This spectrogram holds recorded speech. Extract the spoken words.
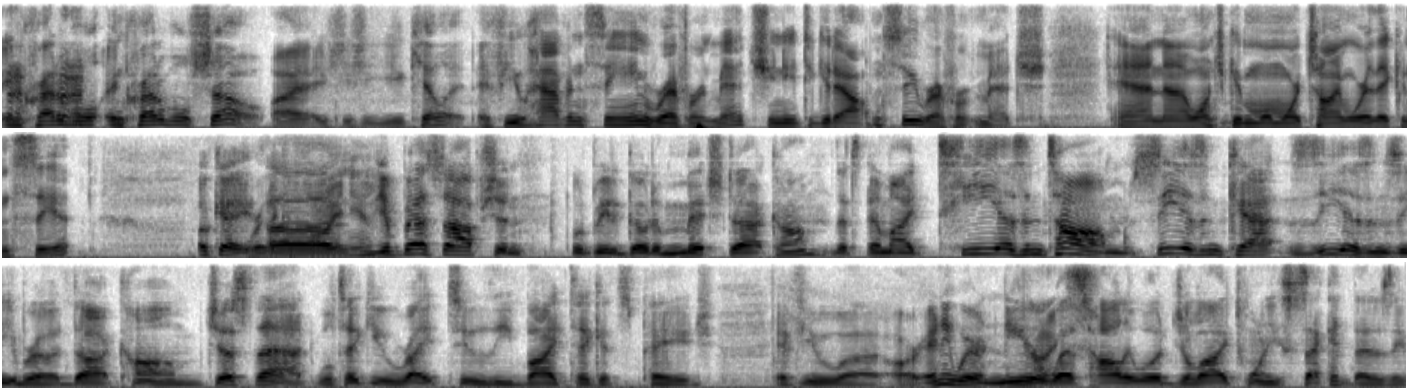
incredible, incredible show. I, you, you kill it. If you haven't seen Reverend Mitch, you need to get out and see Reverend Mitch. And uh, why don't you give them one more time where they can see it? Okay, Where they can uh, find you? your best option would be to go to Mitch.com. That's M-I-T as in Tom, C as in cat, Z as in zebra.com. Just that will take you right to the buy tickets page. If you uh, are anywhere near Nice. West Hollywood, July 22nd, that is a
